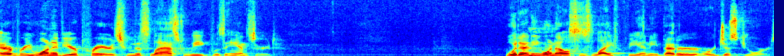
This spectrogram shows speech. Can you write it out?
every one of your prayers from this last week was answered, would anyone else's life be any better or just yours?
